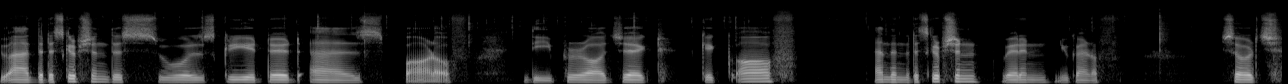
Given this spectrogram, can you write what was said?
You add the description. This was created as part of the project kickoff and then the description wherein you kind of search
